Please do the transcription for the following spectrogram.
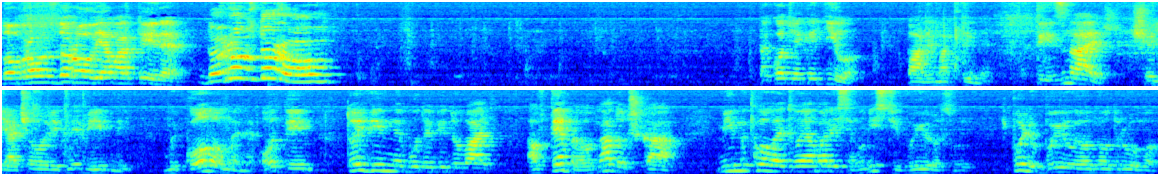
Доброго здоров'я, Мартине! Здоров, здоров. Так от яке діло, пане Мартине. Ти знаєш, що я чоловік не бідний. Микола в мене один, то й він не буде бідувати, а в тебе одна дочка. Мій Микола і твоя Марися у місті виросли і полюбили одно другого.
